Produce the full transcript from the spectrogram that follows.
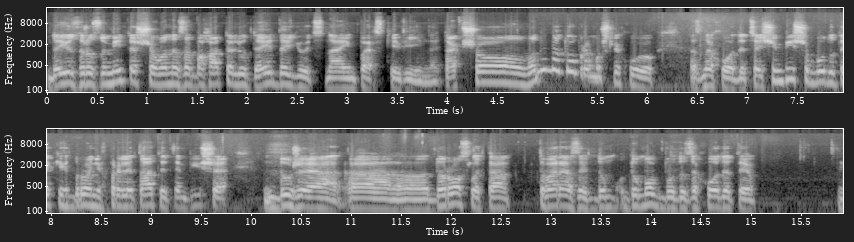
дають зрозуміти, що вони забагато людей дають на імперські війни. Так що вони на доброму шляху знаходяться. І чим більше буде таких дронів прилітати, тим більше дуже е, дорослих та тверезих дум- думок буде заходити в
